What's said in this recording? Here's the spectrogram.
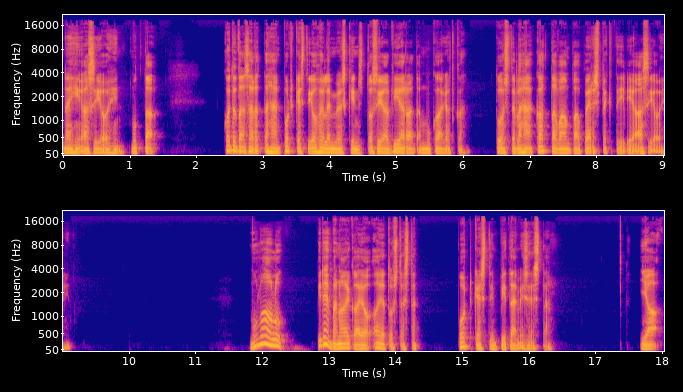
näihin asioihin. Mutta koitetaan saada tähän podcastin ohelle myöskin tosiaan vieraita mukaan, jotka tuo sitten vähän kattavampaa perspektiiviä asioihin. Mulla on ollut pidempän aikaa jo ajatus tästä podcastin pitämisestä. Ja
